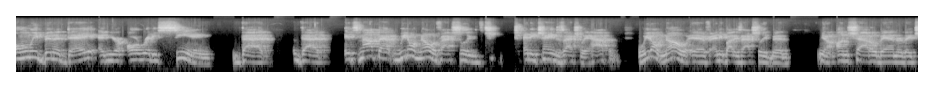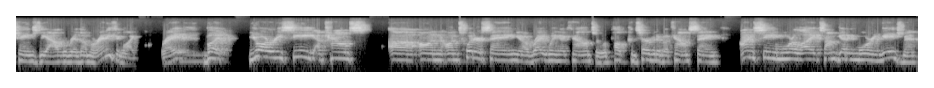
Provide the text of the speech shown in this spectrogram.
only been a day, and you're already seeing that that it's not that we don't know if actually any change has actually happened. We don't know if anybody's actually been, you know, unshadow banned or they changed the algorithm or anything like that, right? But you already see accounts uh, on on Twitter saying, you know, right wing accounts or Republican conservative accounts saying, I'm seeing more likes, I'm getting more engagement.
